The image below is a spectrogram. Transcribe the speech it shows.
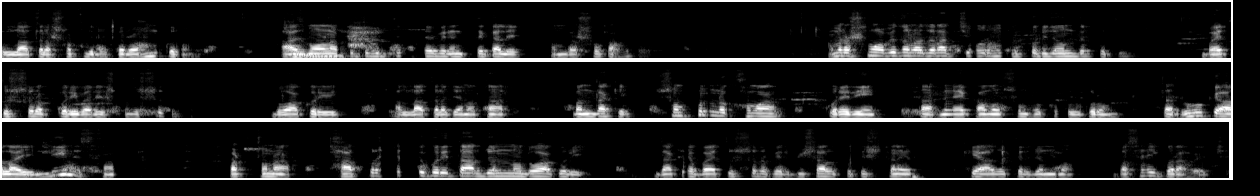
আল্লাহ তালা সকলের উপর রহম করুন। আজ মৌলানা কুতুবুদ্দিন ইন্তেকালে আমরা শোকাহত। আমরা সমবেদনা জানাচ্ছি মরহুমের পরিজনদের প্রতি বায়তুসরফ পরিবারের সদস্যদের দোয়া করি আল্লাহ তালা যেন তার বান্দাকে সম্পূর্ণ ক্ষমা করে দিন তার ন্যায় কামল সমূহ কবুল করুন তার রুহকে আলাই লিন স্থান প্রার্থনার হাত প্রসারিত করি তার জন্য দোয়া করি যাকে বায়তুসরফের বিশাল প্রতিষ্ঠানের কেয়াদতের জন্য বাছাই করা হয়েছে।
